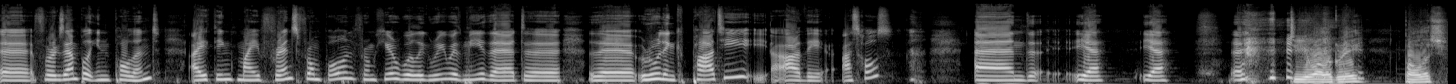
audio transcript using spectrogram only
uh, for example, in Poland, I think my friends from Poland from here will agree with me that uh, the ruling party are the assholes, and uh, yeah, yeah. Do you all agree? Polish?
